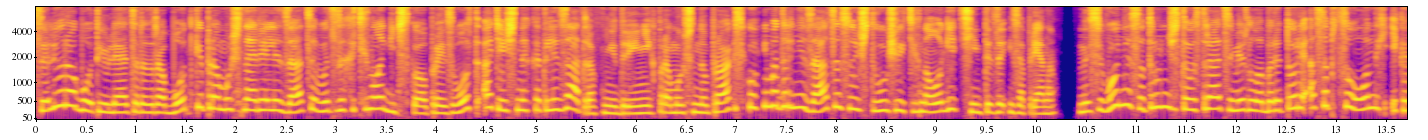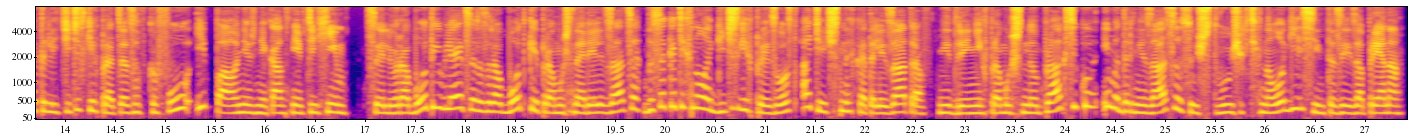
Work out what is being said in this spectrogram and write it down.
Целью работы является разработка и промышленная реализация высокотехнологического производства отечественных катализаторов, внедрение их в промышленную практику и модернизация существующих технологий синтеза изопрена. На сегодня сотрудничество выстраивается между лабораторией абсорбционных и каталитических процессов КФУ и ПАО «Нижнекамскнефтехим». Целью работы является разработка и промышленная реализация высокотехнологических производств отечественных катализаторов, внедрение их в промышленную практику и модернизация существующих технологий синтеза изопрена.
